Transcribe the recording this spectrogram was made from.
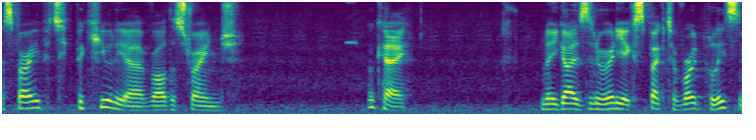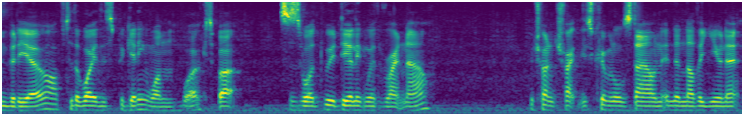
That's very peculiar, rather strange. Okay. I know you guys didn't really expect a road policing video after the way this beginning one worked, but this is what we're dealing with right now. We're trying to track these criminals down in another unit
